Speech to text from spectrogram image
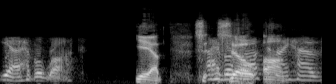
Yeah, I have a Roth. Yeah. So, I have a so, Roth, um, and I have.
